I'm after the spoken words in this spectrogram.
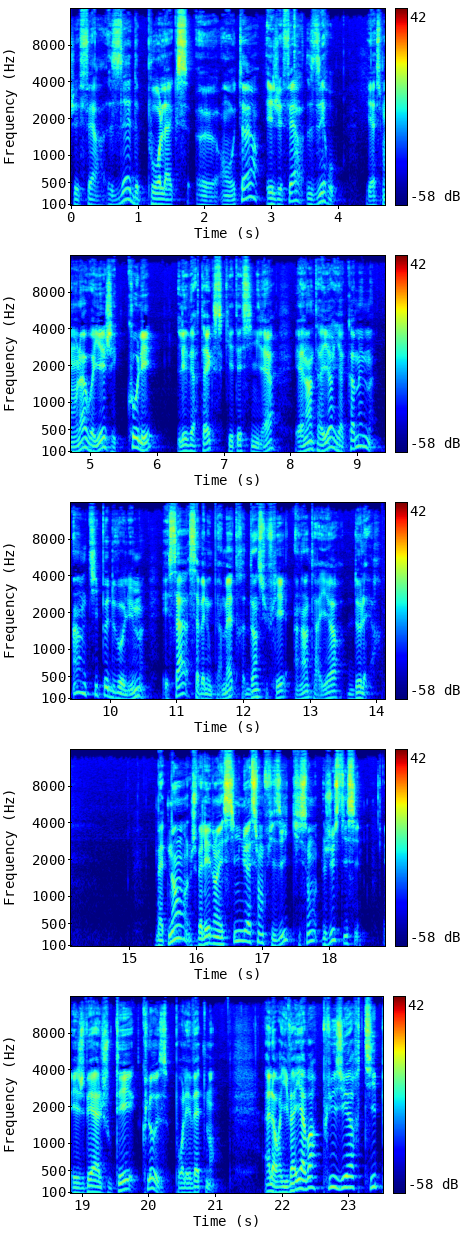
je vais faire Z pour l'axe euh, en hauteur et je vais faire 0. Et à ce moment-là, vous voyez, j'ai collé les vertex qui étaient similaires et à l'intérieur, il y a quand même un petit peu de volume et ça, ça va nous permettre d'insuffler à l'intérieur de l'air. Maintenant, je vais aller dans les simulations physiques qui sont juste ici et je vais ajouter close pour les vêtements. Alors, il va y avoir plusieurs types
